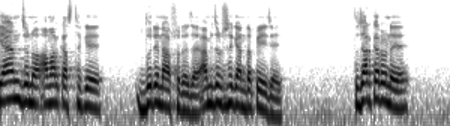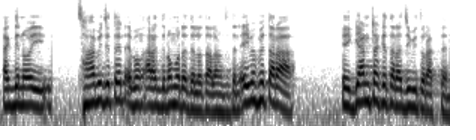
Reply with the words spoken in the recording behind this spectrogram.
জ্ঞান যেন আমার কাছ থেকে দূরে না সরে যায়। আমি যেন সে জ্ঞানটা পেয়ে যাই। তো যার কারণে একদিন ওই সাহাবি যেতেন এবং আরেকদিন ওমর দিল তালাম যেতেন। এইভাবে তারা এই জ্ঞানটাকে তারা জীবিত রাখতেন।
